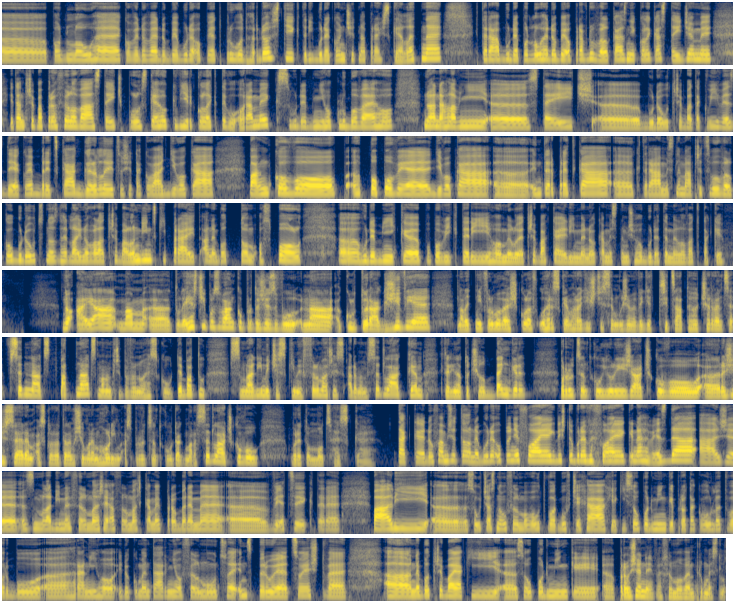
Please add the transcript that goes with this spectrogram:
po dlouhé covidové době bude opět průvod hrdosti, který bude končit na Pražské letné, která bude po dlouhé době opravdu velká s několika stagemi. Je tam třeba profilová stage polského queer kolektivu Oramix, hudebního klubového. No a na hlavní uh, stage uh, budou třeba takové hvězdy, jako je britská Girly, což je taková divoká punkovo, popově divoká uh, interpretka, uh, která, myslím, má před sebou velkou budoucnost. Headlinovala třeba londýnský Pride, anebo Tom Ospol, uh, hudebník popový, který ho miluje třeba Kylie Minogue a myslím, že ho budete milovat taky. No a já mám uh, tu nejhezčí pozvánku, protože zvu na Kulturák živě. Na letní filmové škole v Uherském hradišti se můžeme vidět 30. července v 17.15. Máme připravenou hezkou debatu s mladými českými filmaři, s Adamem Sedlákem, který natočil Banger, producentkou Julii Žáčkovou, uh, režisérem a skladatelem Šimonem Holím a s producentkou Dagmar Sedláčkovou. Bude to moc hezké tak eh, doufám, že to nebude úplně foaje, když to bude ve foaje Kina Hvězda a že s mladými filmaři a filmařkami probereme uh, věci, které pálí uh, současnou filmovou tvorbu v Čechách, jaký jsou podmínky pro takovouhle tvorbu uh, hraného i dokumentárního filmu, co je inspiruje, co je štve, uh, nebo třeba jaký uh, jsou podmínky uh, pro ženy ve filmovém průmyslu.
